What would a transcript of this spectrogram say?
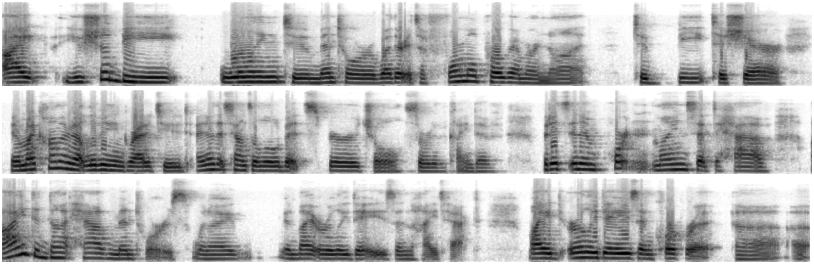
I you should be willing to mentor whether it's a formal program or not to be to share you know my comment about living in gratitude i know that sounds a little bit spiritual sort of kind of but it's an important mindset to have. I did not have mentors when I, in my early days in high tech. My early days in corporate uh, uh,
